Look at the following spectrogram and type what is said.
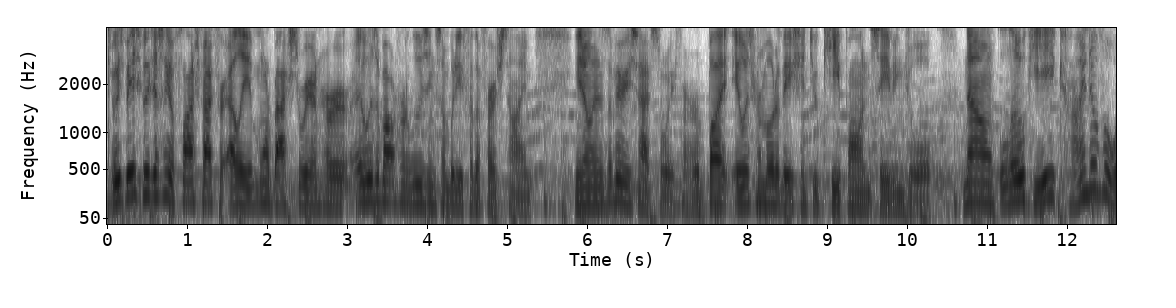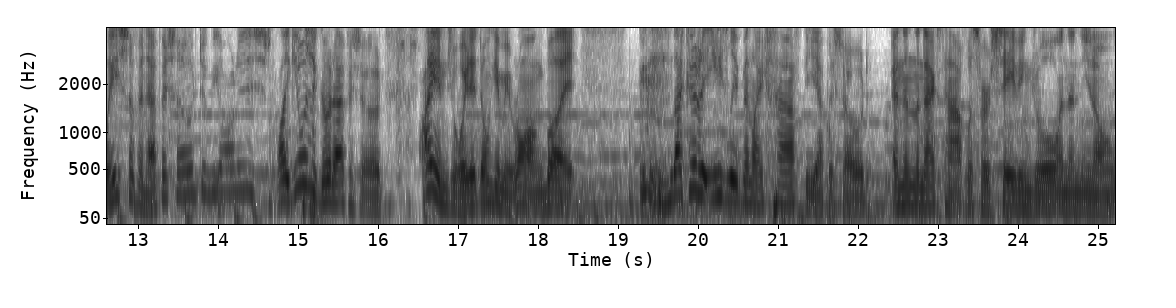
it was basically just like a flashback for Ellie, more backstory on her. It was about her losing somebody for the first time, you know, and it's a very sad story for her, but it was her motivation to keep on saving Joel. Now, Loki, kind of a waste of an episode, to be honest. Like, it was a good episode. I enjoyed it, don't get me wrong, but that could have easily been like half the episode. And then the next half was her saving Joel, and then, you know,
